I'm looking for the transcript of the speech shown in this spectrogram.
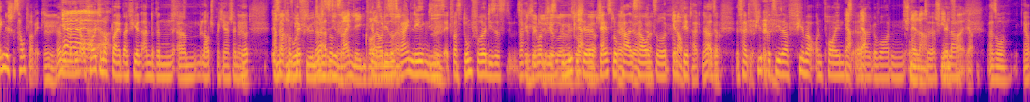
englische Sound war weg. Mhm. Ne, wie Ja, man den ja, auch ja, heute ja. noch bei, bei vielen anderen ähm, Lautsprecherherstellern hört. Ist An halt machen Wohlfühlen, so ne, dieses, also- dieses Reinlegen quasi. Genau, dieses so, ja. Reinlegen, dieses etwas dumpfere, dieses, sag ich immer, dieses gemütliche so. Ja. Jazz-Lokal-Sound, Ja, ja, ja. so, Genau. fehlt halt. Ne? Also ist halt viel präziser, viel mehr on-point Ja, äh, ja. geworden. Schneller, und, äh, auf jeden schneller. Fall, ja. Also, ja.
